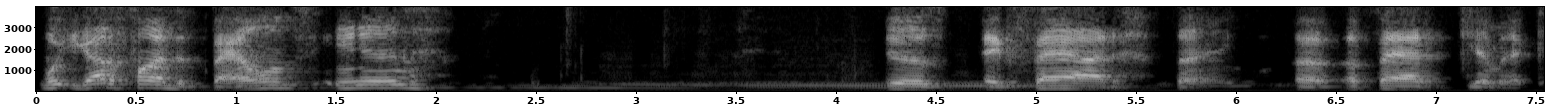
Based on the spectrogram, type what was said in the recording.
what you got to find the balance in is a fad thing, a, a, fad gimmick.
